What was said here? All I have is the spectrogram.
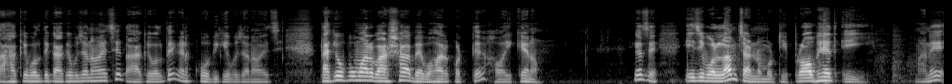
তাহাকে বলতে কাকে বোঝানো হয়েছে? তাহাকে বলতে এখানে কবিকে বোঝানো হয়েছে। তাকে উপমার ভাষা ব্যবহার করতে হয় কেন? ঠিক আছে? এই যে বললাম, চার নম্বরটি, প্রভেদ এই। মানে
